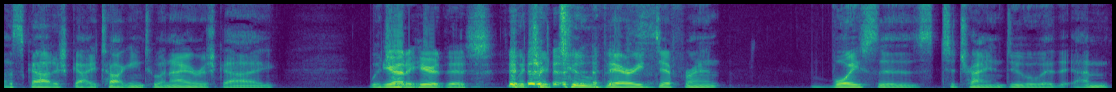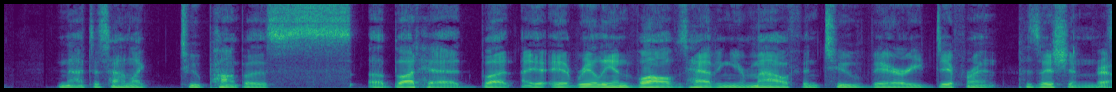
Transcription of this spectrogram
a Scottish guy talking to an Irish guy, which You got to hear this. which are two very different voices to try and do it. I'm not to sound like too pompous a butthead, but it, it really involves having your mouth in two very different positions Yeah.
